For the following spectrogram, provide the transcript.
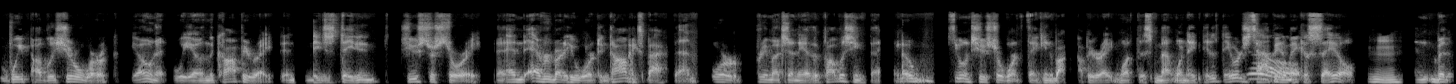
we publish your work, you own it. We own the copyright. And they just dated Shuster story. And everybody who worked in comics back then, or pretty much any other publishing thing, you know, Siegel and Shuster weren't thinking about copyright and what this meant when they did it. They were just no. happy to make a sale. Mm-hmm. And, but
